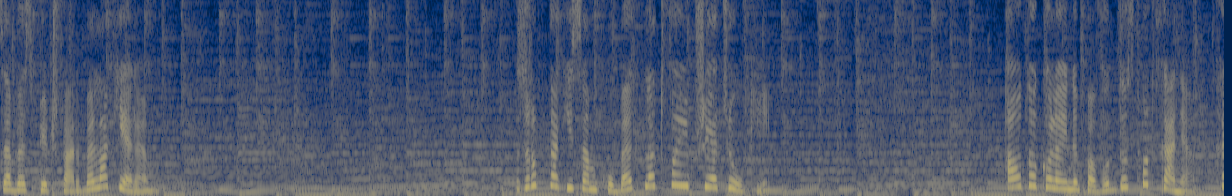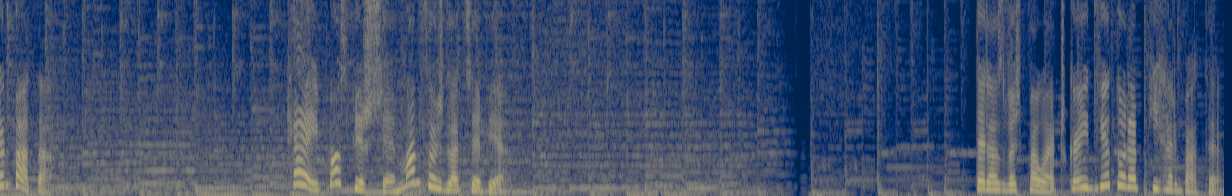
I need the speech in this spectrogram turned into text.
Zabezpiecz farbę lakierem. Zrób taki sam kubek dla Twojej przyjaciółki. A oto kolejny powód do spotkania herbata. Hej, pospiesz się, mam coś dla Ciebie. Teraz weź pałeczkę i dwie torebki herbaty.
